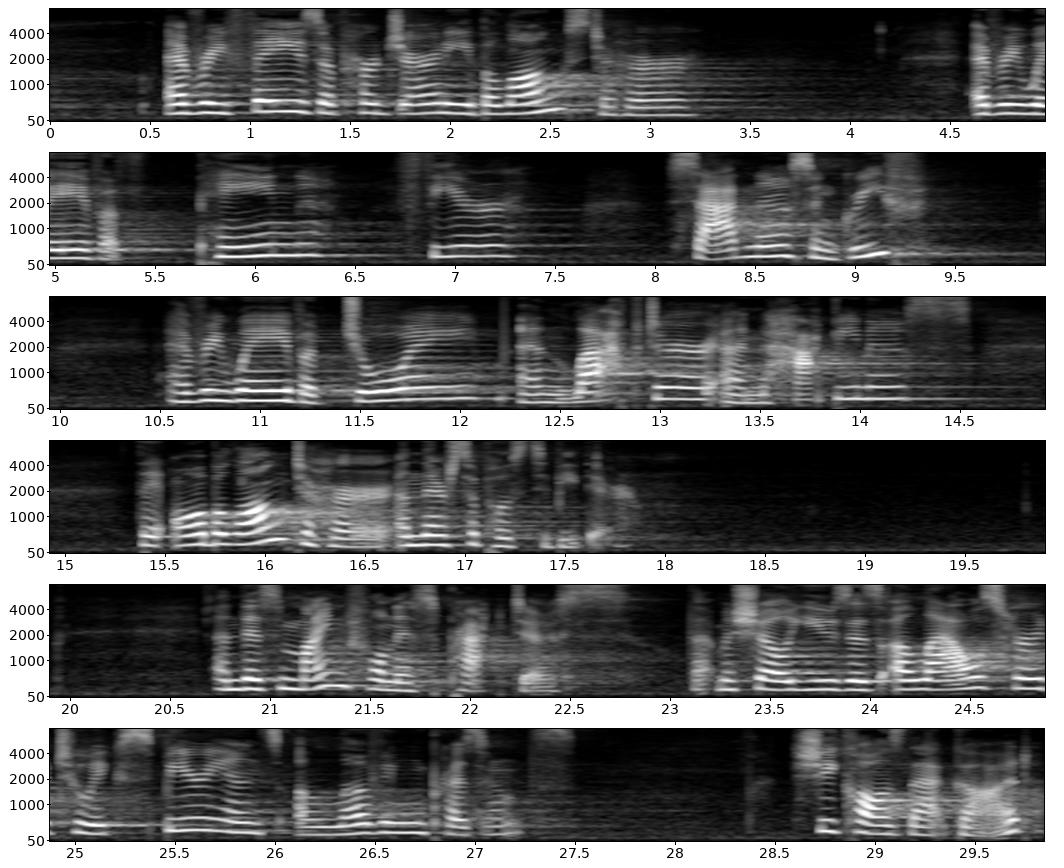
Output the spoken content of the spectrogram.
every phase of her journey belongs to her. Every wave of pain, fear, sadness, and grief, every wave of joy and laughter and happiness, they all belong to her and they're supposed to be there. And this mindfulness practice that Michelle uses allows her to experience a loving presence. She calls that God.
